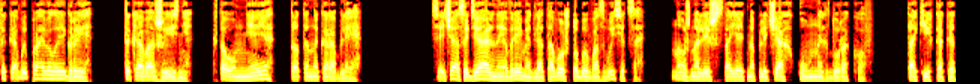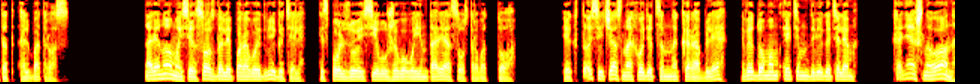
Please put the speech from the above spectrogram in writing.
таковы правила игры, такова жизнь. Кто умнее, тот и на корабле. Сейчас идеальное время для того, чтобы возвыситься, нужно лишь стоять на плечах умных дураков, таких как этот альбатрос. На Реномасе создали паровой двигатель, используя силу живого янтаря с острова То. И кто сейчас находится на корабле, ведомом этим двигателем? Конечно, он,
